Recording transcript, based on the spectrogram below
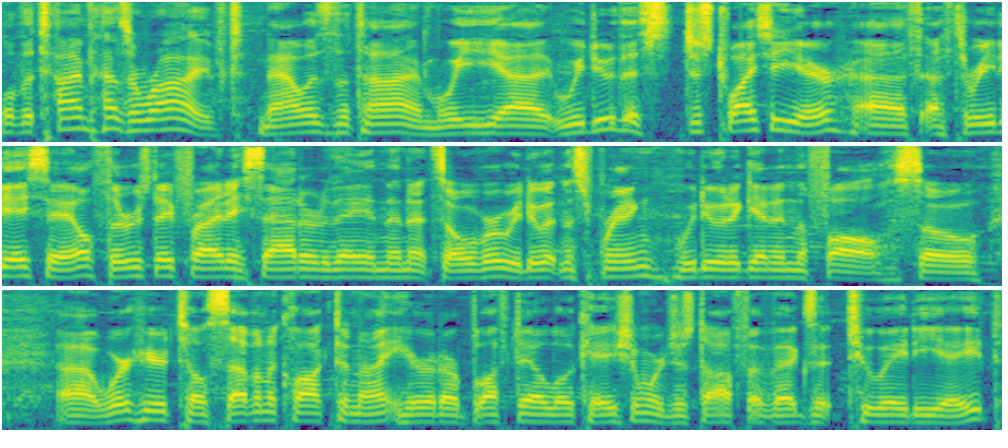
Well, the time has arrived. Now is the time. We uh, we do this just twice a year, uh, a three day sale, Thursday, Friday, Saturday, and then it's over. We do it in the spring. We do it again in the fall. So uh, we're here till seven o'clock tonight here at our Bluffdale location. We're just off of exit 288,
